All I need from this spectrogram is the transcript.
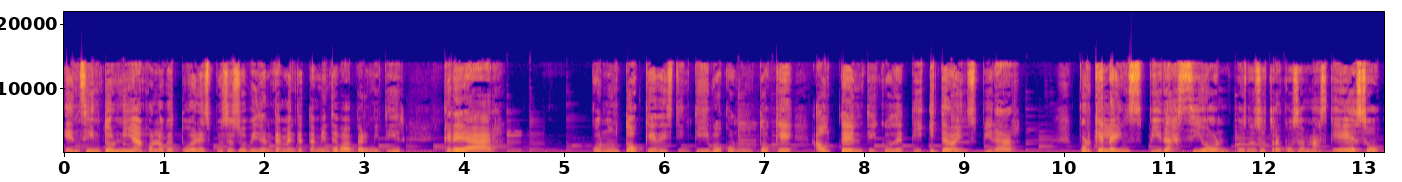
en sintonía con lo que tú eres, pues eso evidentemente también te va a permitir crear con un toque distintivo, con un toque auténtico de ti y te va a inspirar. Porque la inspiración, pues no es otra cosa más que eso.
